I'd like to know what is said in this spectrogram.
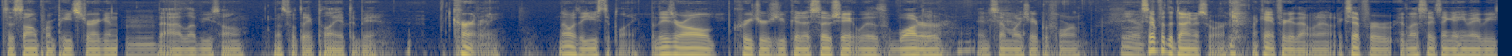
it's a song from Pete's Dragon, Mhm. the "I Love You" song. That's what they play at the be currently. Not what they used to play. But these are all creatures you could associate with water in some way, shape, or form, Yeah. except for the dinosaur. I can't figure that one out. Except for unless they think he maybe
